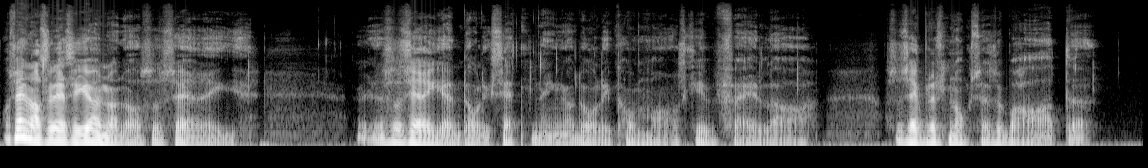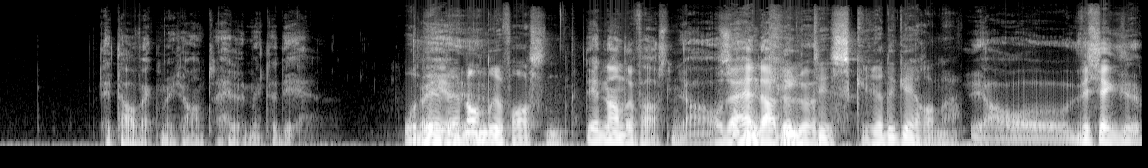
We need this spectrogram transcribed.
Og senere så leser jeg gjennom det, og så ser jeg, så ser jeg en dårlig setning og dårlig komma og skrivefeil. Så ser jeg plutselig noe som er så bra at eh, jeg tar vekk mye annet og heller meg til det. Og det er den andre fasen? Det er den andre fasen, ja. Og som er kritisk du, redigerende? Ja, og hvis jeg,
